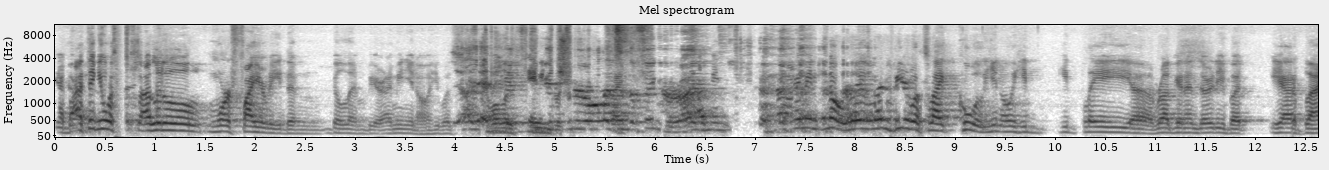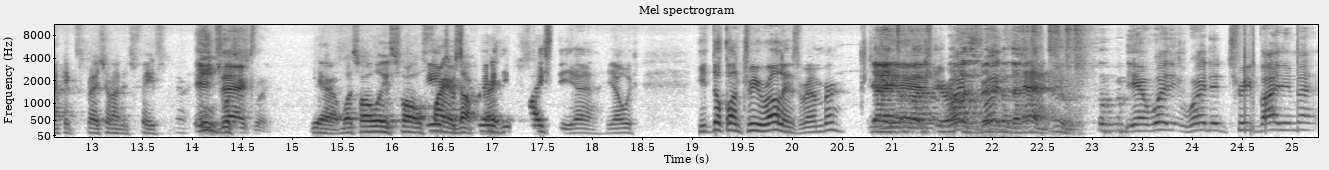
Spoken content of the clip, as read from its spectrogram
Yeah, but I think he was a little more fiery than Bill Laimbeer. I mean, you know, he was yeah, yeah. He always could, he could angry. Tree Rollins in the finger, right? I mean, I mean, no, Lam- Laimbeer was like cool. You know, he'd he'd play uh, rugged and dirty, but he had a blank expression on his face. Ainge was- Exactly. yeah, was always all He fired was up. Right? feisty. Yeah, he always. He took on Tree Rollins. Remember? yeah, he Yeah. took out Tree Rollins, What- bit him what- in the hand too. Yeah, where where did Tree bite him at?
